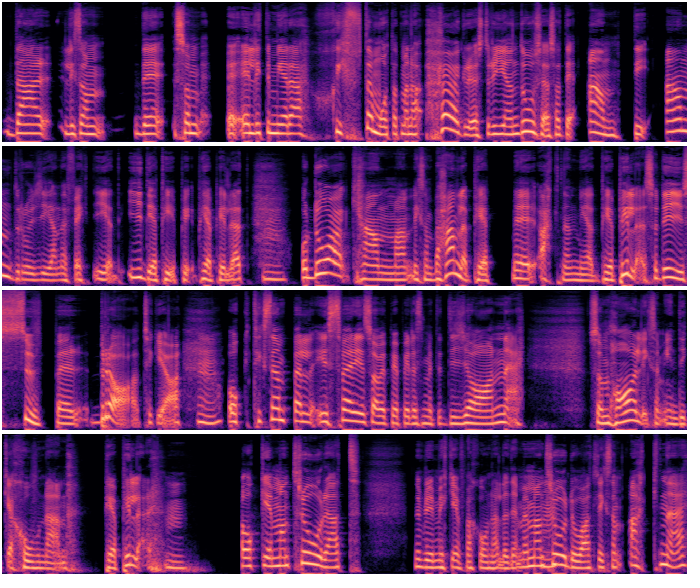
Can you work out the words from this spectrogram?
där liksom det som är lite mera skifta mot att man har högre östrogendoser, så att det är anti-androgen effekt i, i det p-pillret. Och då kan man liksom behandla p- med aknen med p-piller. Så det är ju superbra, tycker jag. Mm. Och till exempel i Sverige så har vi p-piller som heter Diane, som har liksom indikationen p-piller. Mm. Och eh, man tror att, nu blir det mycket information här Lydia, men man Mm. tror då att liksom akne,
